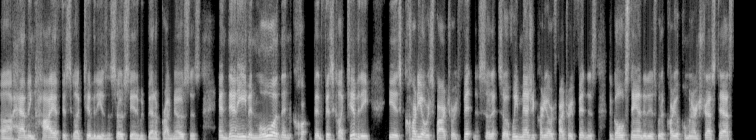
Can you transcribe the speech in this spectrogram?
uh, having higher physical activity is associated with better prognosis, and then even more than than physical activity is cardiorespiratory fitness. So that so if we measure cardiorespiratory fitness, the gold standard is with a cardiopulmonary stress test.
